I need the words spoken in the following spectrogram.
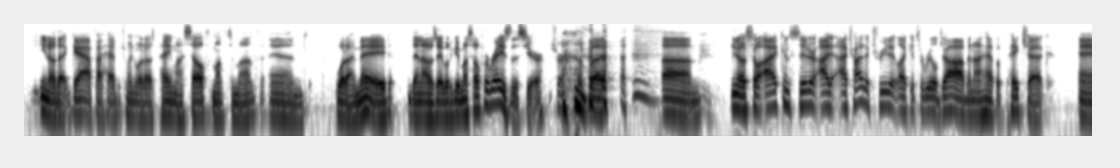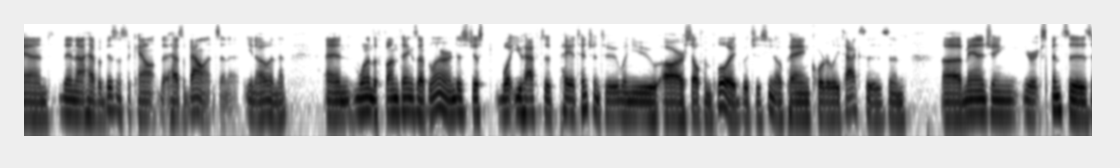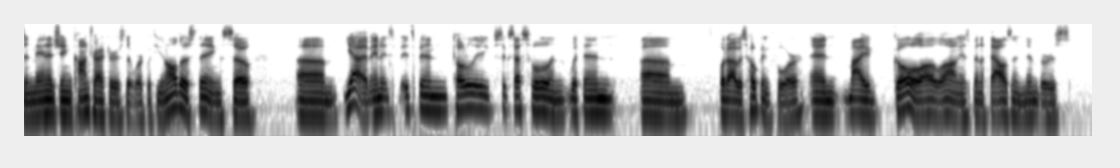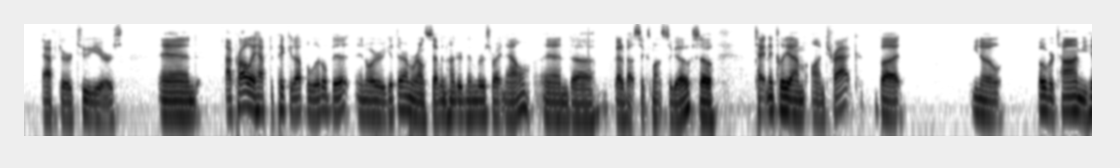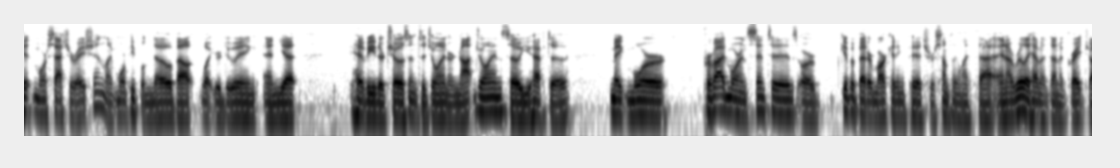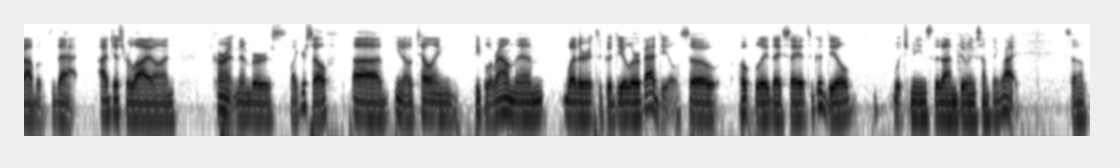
you know that gap I had between what I was paying myself month to month and what I made, then I was able to give myself a raise this year. Sure. but um, you know, so I consider I, I try to treat it like it's a real job, and I have a paycheck, and then I have a business account that has a balance in it. You know, and then and one of the fun things I've learned is just what you have to pay attention to when you are self-employed, which is you know paying quarterly taxes and uh, managing your expenses and managing contractors that work with you and all those things. So um, yeah, I mean it's it's been totally successful and within um, what I was hoping for. And my goal all along has been a thousand members after two years, and I probably have to pick it up a little bit in order to get there. I'm around 700 members right now, and uh, I've got about six months to go. So technically, I'm on track, but you know, over time, you hit more saturation. Like more people know about what you're doing, and yet have either chosen to join or not join. So you have to make more, provide more incentives or give a better marketing pitch or something like that. And I really haven't done a great job of that. I just rely on current members like yourself, uh, you know, telling people around them whether it's a good deal or a bad deal. So hopefully they say it's a good deal, which means that I'm doing something right. So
